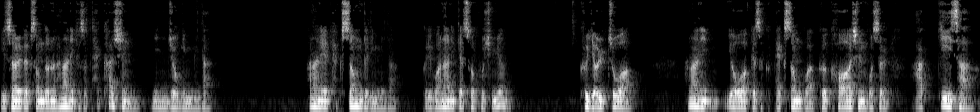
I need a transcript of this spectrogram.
이스라엘 백성들은 하나님께서 택하신 민족입니다. 하나님의 백성들입니다. 그리고 하나님께서 보시면 그 열조와 하나님 여호와께서 그 백성과 그 거하신 곳을 아끼사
